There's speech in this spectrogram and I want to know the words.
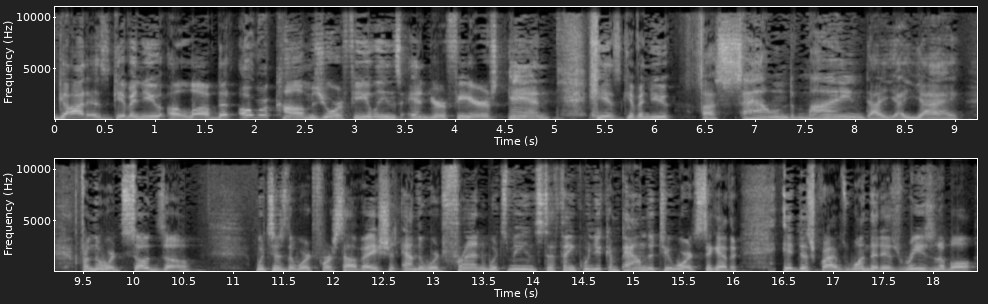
God has given you a love that overcomes your feelings and your fears, and He has given you a sound mind. Ay, ay, ay. From the word sozo, which is the word for salvation, and the word phren, which means to think. When you compound the two words together, it describes one that is reasonable,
